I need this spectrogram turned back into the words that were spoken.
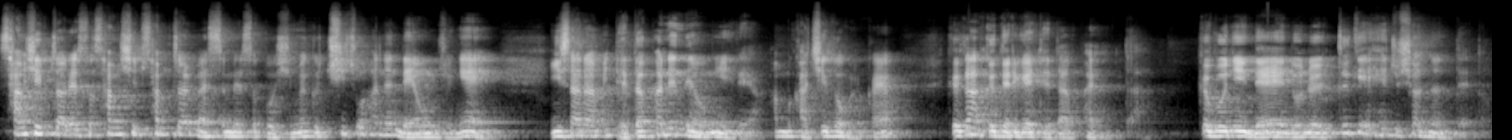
30절에서 33절 말씀에서 보시면 그 취조하는 내용 중에 이 사람이 대답하는 내용이 이래요. 한번 같이 읽어볼까요? 그가 그들에게 대답하였다. 그분이 내 눈을 뜨게 해주셨는데도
